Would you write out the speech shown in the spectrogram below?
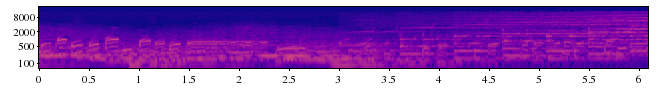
Thank you.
